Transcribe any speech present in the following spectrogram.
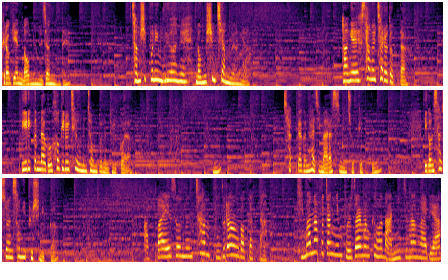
그러기엔 너무 늦었는데. 잠시뿐이 무료함에 너무 심취한 모양이야. 방에 상을 차려뒀다. 일이 끝나고 허기를 채우는 정도는 될 거야. 응? 착각은 하지 말았으면 좋겠군. 이건 사소한 성의 표시니까. 아빠의 손은 참 부드러운 것 같아. 김하나 부장님 불살만큼은 아니지만 말이야.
